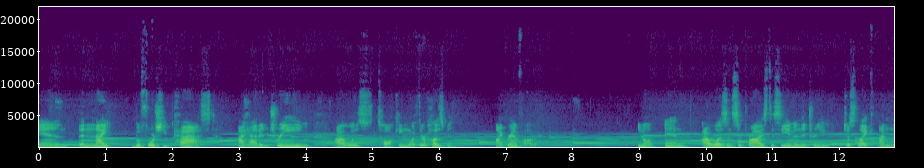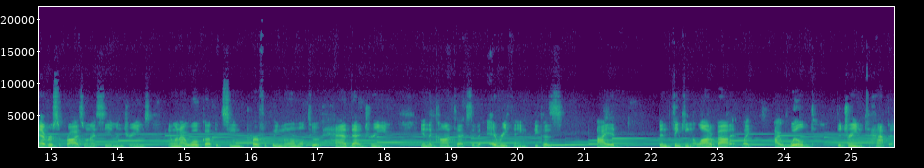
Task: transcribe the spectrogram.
And the night before she passed, I had a dream. I was talking with her husband, my grandfather. You know, and I wasn't surprised to see him in the dream, just like I'm never surprised when I see him in dreams. And when I woke up, it seemed perfectly normal to have had that dream in the context of everything because I had been thinking a lot about it. Like, I willed the dream to happen.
